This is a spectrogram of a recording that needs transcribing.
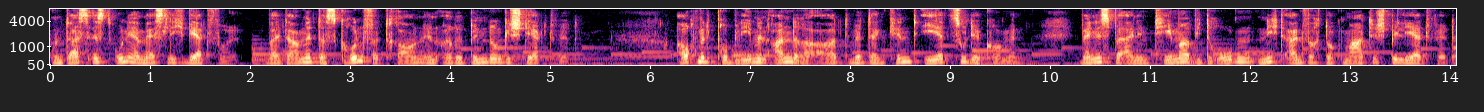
Und das ist unermesslich wertvoll, weil damit das Grundvertrauen in eure Bindung gestärkt wird. Auch mit Problemen anderer Art wird dein Kind eher zu dir kommen, wenn es bei einem Thema wie Drogen nicht einfach dogmatisch belehrt wird,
